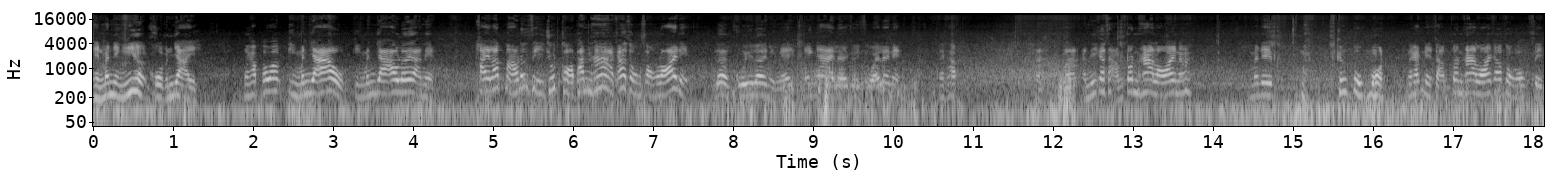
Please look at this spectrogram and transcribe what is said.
เห็นมันอย่างนี้เหอะโขดมันใหญ่นะครับ เพราะว่ากิ่งมันยาว กิ่งมันยาวเลยอะเนี่ยใครรับเหมาทั้งสี่ชุดขอพันห้าค่าส่งสองร้อยนี่เลิกคุยเลยนี่ง่ายง่ายๆเลยสวยๆเลยเนี่ยนะครับ มาอันนี้ก็สามต้นห้าร้อยนะไม่ได้ครึ่งปลูกหมดนะครับเนี่ยสามต้นห้าร้อยค่าส่งหกสิบ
